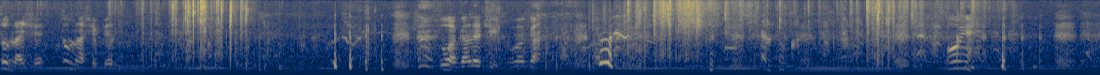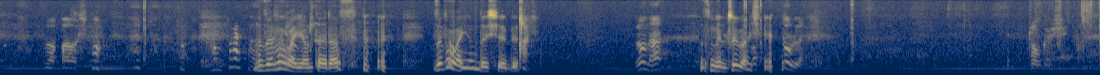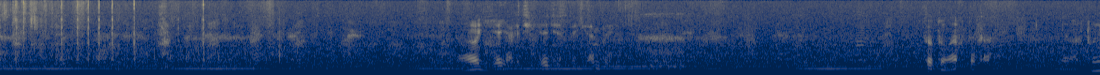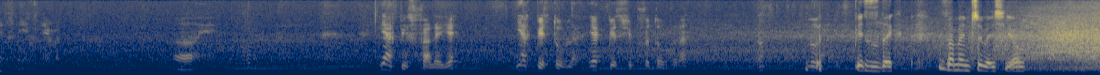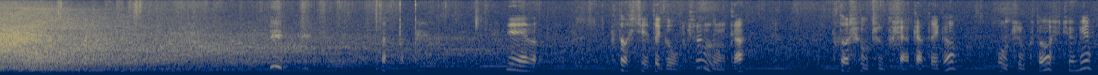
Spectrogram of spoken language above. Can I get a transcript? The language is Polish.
Turlaj się, turlaj się pies. Uwaga, leci, uwaga. Ojej. Złapało się. No zawołaj ją teraz. Zawołaj ją do siebie. Luna, Zmęczyła się. turlaj. Czołgaj się. Ojej, jak ci jedzie z tej gęby. Co tu masz? Pokaż. Nie masz tu nic? Nic nie ma. Oj. Jak pies szaleje? Jak pies turla? Jak pies się przetowra? No? Pies zdech. Zamęczyłeś ją. Nie no. Ktoś cię tego uczył, Lunka? Ktoś uczył psiaka tego? Uczył ktoś ciebie?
